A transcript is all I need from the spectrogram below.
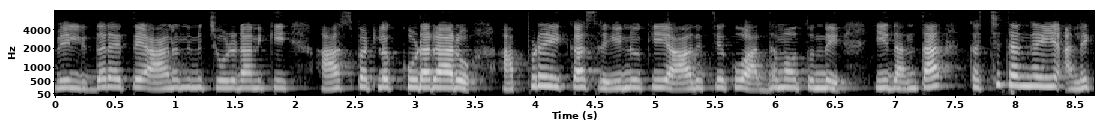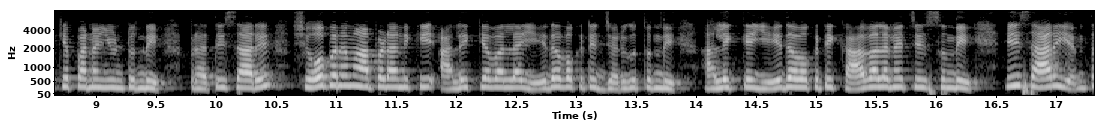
వీళ్ళిద్దరైతే ఆనందిని చూడడానికి హాస్పిటల్కి కూడా రారు. అప్పుడే ఇక శ్రీనుకి ఆదిత్యకు అర్థమవుతుంది. ఇదంతా ఖచ్చితంగా ఈ అలిక్య పని ఉంటుంది. ప్రతిసారి శోభనం ఆపడానికి అలిక్య వల్ల ఏదో ఒకటి జరుగుతుంది. అలిక్య ఏదో ఒకటి కావాలనే చేస్తుంది. ఈసారి ఎంత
